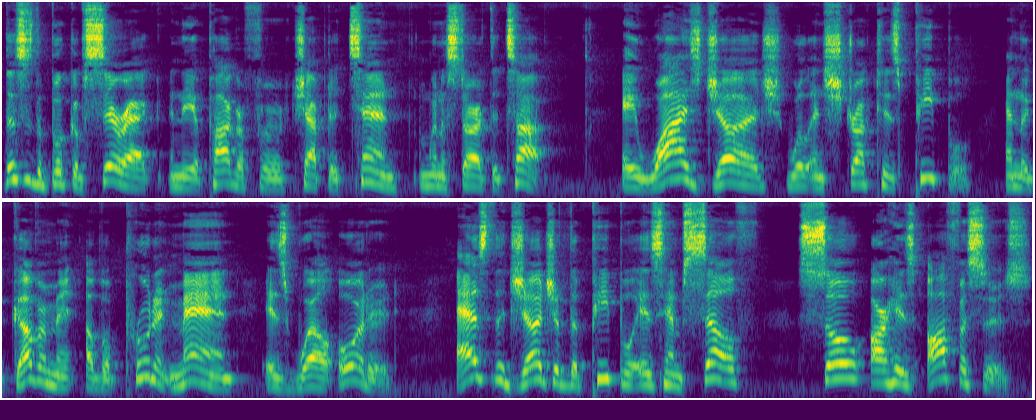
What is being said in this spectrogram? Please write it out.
this is the book of Sirach in the Apocrypha, chapter 10. I'm going to start at the top. A wise judge will instruct his people, and the government of a prudent man is well ordered. As the judge of the people is himself, so are his officers.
